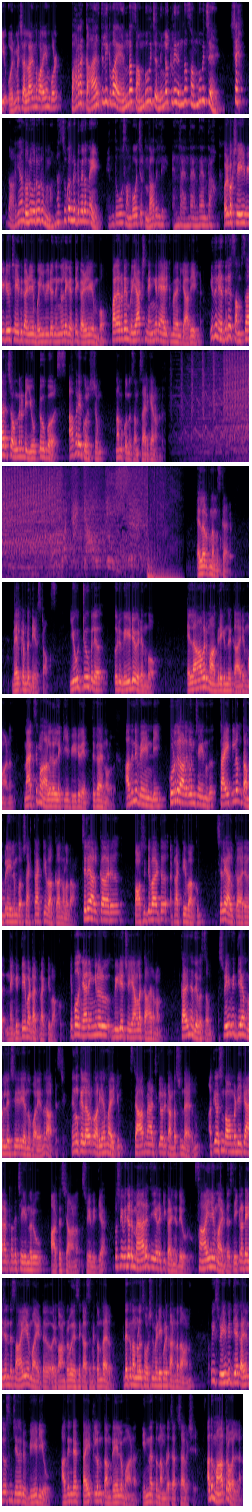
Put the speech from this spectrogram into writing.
ഈ ഒരുമിച്ചല്ല എന്ന് പറയുമ്പോൾ പറ കാര്യത്തിലേക്ക് വാ. എന്താ സംഭവിച്ചത് നിങ്ങൾക്കിടയിൽ എന്താ സംഭവിച്ചേ? ഷേ ഇത് അറിയാണ്ട് ഒരു ഒരു ഒരു മനസ്സുഖം കിട്ടുന്നില്ലെന്നേ. എന്തോ സംഭവിച്ചിട്ടുണ്ടാവില്ലേ? എന്താ എന്താ എന്താ എന്താ? ഒരു പക്ഷേ ഈ വീഡിയോ ചെയ്ത് കഴിയുമ്പോൾ ഈ വീഡിയോ നിങ്ങളിലേക്ക് എത്തി കഴിയുമ്പോൾ പലരുടെയും റിയാക്ഷൻ എങ്ങനെയായിരിക്കും എന്ന് എനിക്ക് അറിയില്ല ഇതിനെതിരെ സംസാരിച്ച ഒന്ന് രണ്ട് യൂട്യൂബേഴ്സ് അവരെക്കുറിച്ചും നമുക്കൊന്ന് സംസാരിക്കാനുണ്ട്. എല്ലാവർക്കും നമസ്കാരം. വെൽക്കം ടു ദേവ് സ്റ്റോക്സ് യൂട്യൂബിൽ ഒരു വീഡിയോ ഇടുമ്പോൾ എല്ലാവരും ആഗ്രഹിക്കുന്ന ഒരു കാര്യമാണ് മാക്സിമം ആളുകളിലേക്ക് ഈ വീഡിയോ എത്തുക എന്നുള്ളത്. അതിനുവേണ്ടി കൂടുതൽ ആളുകളും ചെയ്യുന്നത് ടൈറ്റിലും തമ്പനിയിലും കുറച്ച് അട്രാക്റ്റീവ് ആക്കുക എന്നുള്ളതാണ്. ചില ആൾക്കാർ പോസിറ്റീവായിട്ട് അട്രാക്റ്റീവ് ആക്കും ചില ആൾക്കാർ നെഗറ്റീവായിട്ട് അട്രാക്റ്റീവ് ആക്കും. ഇപ്പോൾ ഞാൻ ഇങ്ങനൊരു വീഡിയോ ചെയ്യാനുള്ള കാരണം കഴിഞ്ഞ ദിവസം ശ്രീവിദ്യ മുല്ലശ്ശേരി എന്ന് പറയുന്ന ഒരു ആർട്ടിസ്റ്റ് നിങ്ങൾക്ക് എല്ലാവർക്കും അറിയാമായിരിക്കും സ്റ്റാർ മാജിക്കിലെ ഒരു കണ്ടസ്റ്റന്റ് ആയിരുന്നു അത്യാവശ്യം കോമഡി ക്യാരക്ടറൊക്കെ ചെയ്യുന്ന ഒരു ആർട്ടിസ്റ്റ് ആണ് ശ്രീവിദ്യ ഇപ്പോൾ ശ്രീവിദ്യയുടെ മാരേജ് ഈയിടയ്ക്ക് കഴിഞ്ഞതേ ഉള്ളൂ. സായിയുമായിട്ട് സീക്രട്ട് ഏജന്റ് സായിയുമായിട്ട് ഒരു കോൺട്രവേഴ്സി ആ സമയത്ത് ഉണ്ടായിരുന്നു. ഇതൊക്കെ നമ്മൾ സോഷ്യൽ മീഡിയ കൂടി കണ്ടതാണ്. അപ്പോൾ ഈ ശ്രീവിദ്യ കഴിഞ്ഞ ദിവസം ചെയ്തൊരു വീഡിയോ അതിന്റെ ടൈറ്റിലും തമ്പനയിലുമാണ് ഇന്നത്തെ നമ്മുടെ ചർച്ചാ വിഷയം. അത് മാത്രമല്ല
